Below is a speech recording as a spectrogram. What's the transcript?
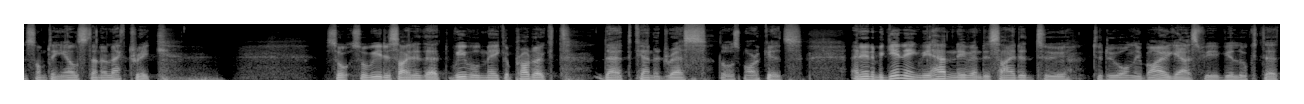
something else than electric. So, So we decided that we will make a product that can address those markets. And in the beginning, we hadn't even decided to do only biogas. We looked at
